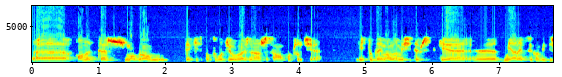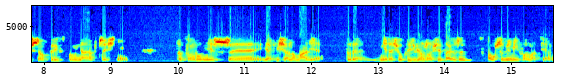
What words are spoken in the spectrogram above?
e, one też mogą w jakiś sposób oddziaływać na nasze samopoczucie. I tutaj mam na myśli te wszystkie zmiany psychofizyczne, o których wspominałem wcześniej to są również e, jakieś anomalie, które nie da się ukryć, wiążą się także z fałszywymi informacjami.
